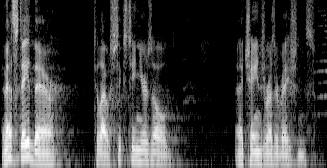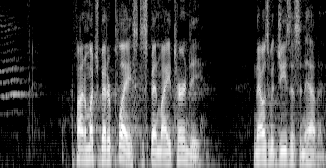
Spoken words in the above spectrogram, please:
And that stayed there till I was 16 years old, and I changed reservations. I found a much better place to spend my eternity, and that was with Jesus in heaven.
